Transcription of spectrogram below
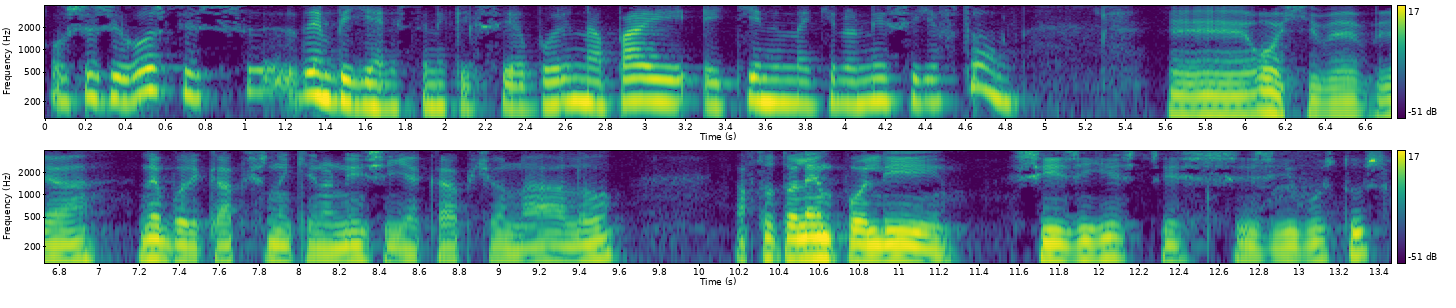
ο σύζυγός της δεν πηγαίνει στην εκκλησία. Μπορεί να πάει εκείνη να κοινωνήσει για αυτόν; Ε, όχι βέβαια. Δεν μπορεί κάποιος να κοινωνήσει για κάποιον άλλο. Αυτό το λένε πολλοί σύζυγοι στις συζύγους τους.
